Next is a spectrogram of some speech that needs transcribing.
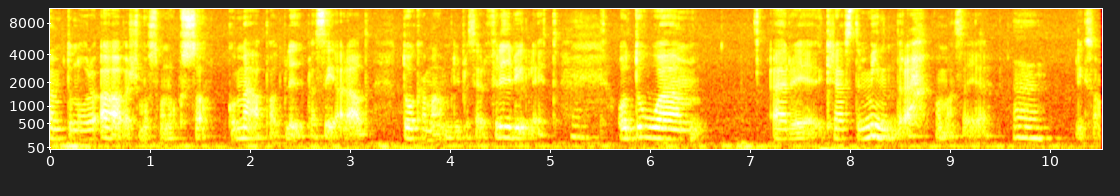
15 år och över så måste man också gå med på att bli placerad. Då kan man bli placerad frivilligt. Mm. Och då eh, är det, krävs det mindre, om man säger, Mm. liksom,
